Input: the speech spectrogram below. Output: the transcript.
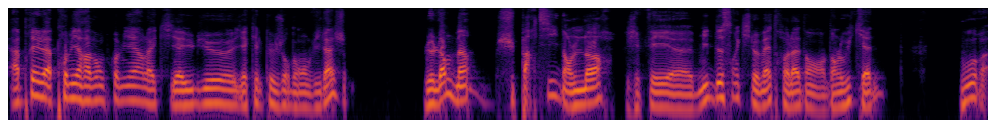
après la première avant-première qui a eu lieu il y a quelques jours dans mon village, le lendemain, je suis parti dans le nord. J'ai fait 1200 euh, km là dans, le week-end pour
